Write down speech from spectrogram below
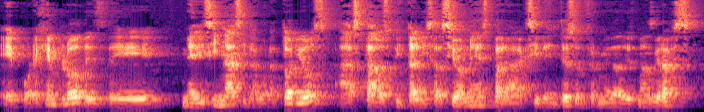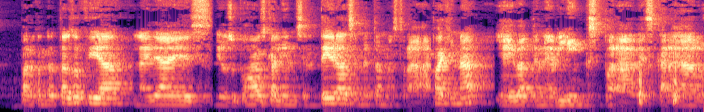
Eh, por ejemplo, desde medicinas y laboratorios hasta hospitalizaciones para accidentes o enfermedades más graves. Para contratar a Sofía, la idea es, digo, supongamos que alguien se entera, se mete a nuestra página y ahí va a tener links para descargar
